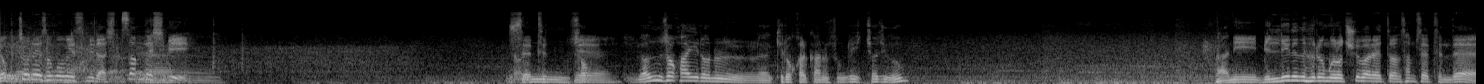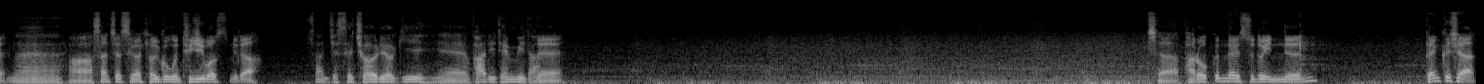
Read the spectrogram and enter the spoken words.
역전에 성공했습니다. 13대 12. 세트 연속, 예. 연속 하이런을 기록할 가능성도 있죠, 지금. 많이 밀리는 흐름으로 출발했던 3세트인데 네. 아, 산체스가 결국은 뒤집었습니다. 산체스의 저력이 예, 발휘됩니다. 네. 자, 바로 끝낼 수도 있는 뱅크샷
